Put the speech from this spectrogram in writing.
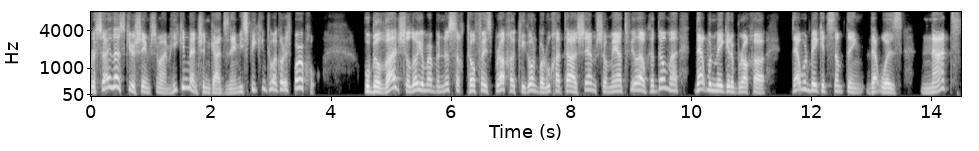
Rasai Shem. He can mention God's name. He's speaking to HaKadosh Baruch Hu. ובלבד שלא יאמר בנוסח תופס ברכה כגון ברוך אתה השם שומע תפילה וכדומה, that would make it a bracha, that would make it something that was not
